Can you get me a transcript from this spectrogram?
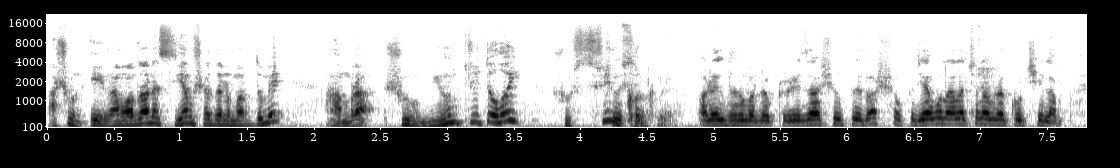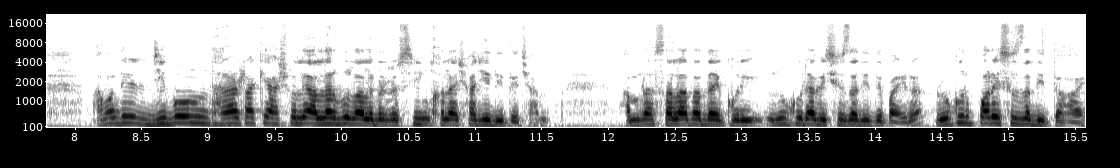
আসুন এই রামাদানের সিয়াম সাধনের মাধ্যমে আমরা সুনিয়ন্ত্রিত হই সুশৃঙ্খল হই। অনেক ধন্যবাদ ডক্টর রেজা। সুপ্রিয় দর্শক যেমন আলোচনা আমরা করছিলাম আমাদের জীবন ধারাটাকে আসলে আল্লাহ রবুল আলমের একটা শৃঙ্খলায় সাজিয়ে দিতে চান। আমরা সালাত আদায় করি রুকুর আগে সেজদা দিতে পারি না রুকুর পরে সেজদা দিতে হয়।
